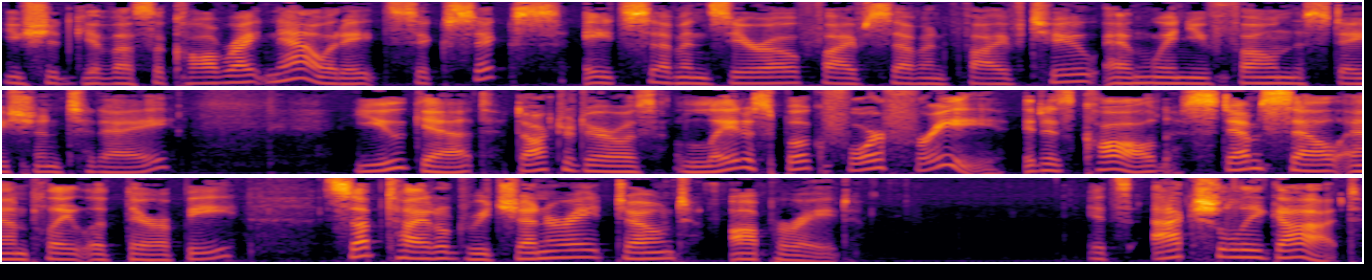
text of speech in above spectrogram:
you should give us a call right now at 866 870 5752. And when you phone the station today, you get Dr. Darrow's latest book for free. It is called Stem Cell and Platelet Therapy subtitled Regenerate, Don't Operate. It's actually got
